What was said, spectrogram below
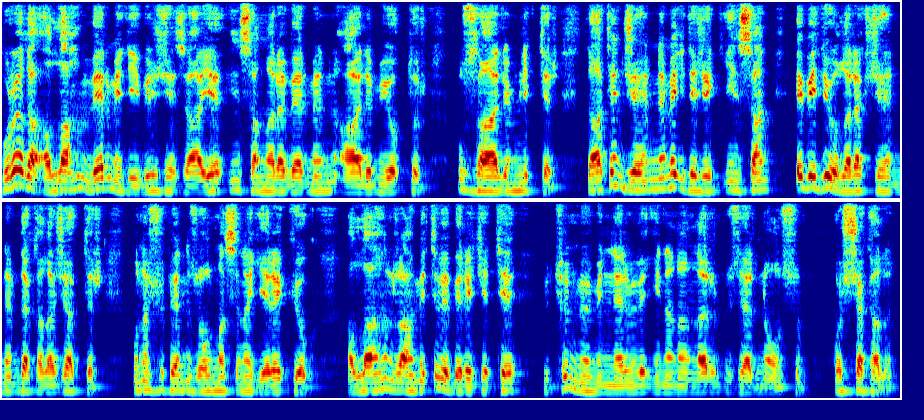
Burada Allah'ın vermediği bir cezayı insanlara vermenin alemi yoktur. Bu zalimliktir. Zaten cehenneme gidecek insan ebedi olarak cehennemde kalacaktır. Buna şüpheniz olmasına gerek yok. Allah'ın rahmeti ve bereketi bütün müminlerin ve inananların üzerine olsun. Hoşça kalın.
